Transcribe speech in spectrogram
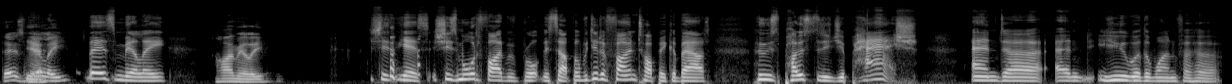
There's Yeah. Millie. There's Millie. Hi, Millie. She, yes, she's mortified we've brought this up, but we did a phone topic about whose poster did you pash, and uh, and you were the one for her.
